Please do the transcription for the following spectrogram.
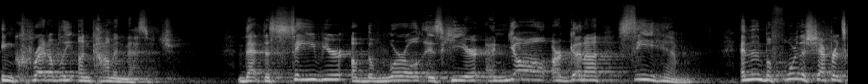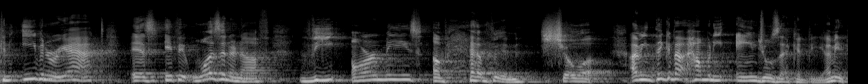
incredibly uncommon message that the Savior of the world is here and y'all are gonna see him. And then before the shepherds can even react, as if it wasn't enough, the armies of heaven show up. I mean, think about how many angels that could be. I mean,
